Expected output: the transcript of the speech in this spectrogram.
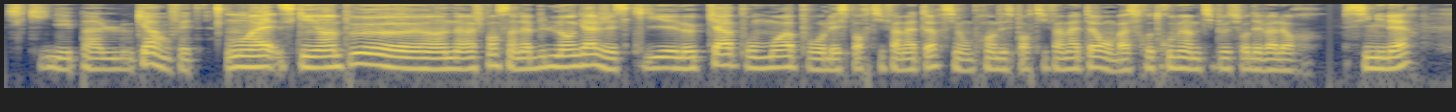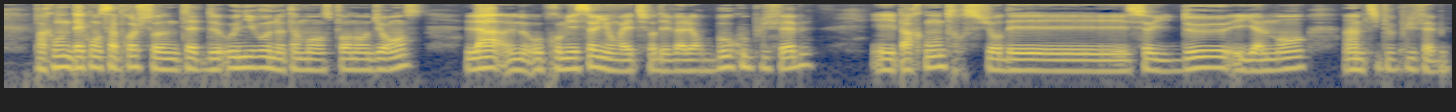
Ce qui n'est pas le cas en fait. Ouais, ce qui est un peu, euh, je pense, un abus de langage et ce qui est le cas pour moi pour les sportifs amateurs. Si on prend des sportifs amateurs, on va se retrouver un petit peu sur des valeurs similaires. Par contre, dès qu'on s'approche sur une tête de haut niveau, notamment en sport d'endurance, là, euh, au premier seuil, on va être sur des valeurs beaucoup plus faibles. Et par contre, sur des seuils 2 également, un petit peu plus faibles.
